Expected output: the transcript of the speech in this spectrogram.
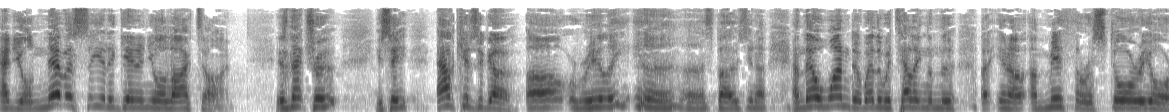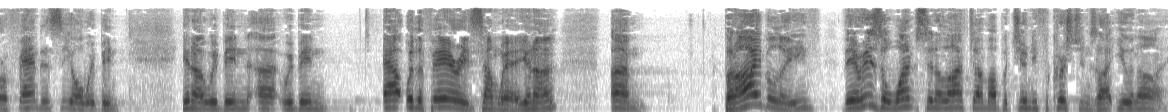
and you'll never see it again in your lifetime. Isn't that true? You see, our kids will go, "Oh, really? Yeah, I suppose you know," and they'll wonder whether we're telling them the, uh, you know, a myth or a story or a fantasy, or we've been, you know, we've been uh, we've been out with the fairies somewhere, you know. Um, but I believe there is a once in a lifetime opportunity for Christians like you and I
